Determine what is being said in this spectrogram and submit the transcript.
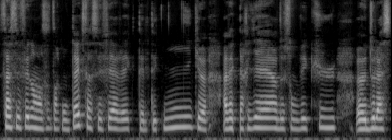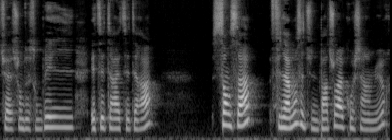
ça s'est fait dans un certain contexte, ça s'est fait avec telle technique, euh, avec derrière de son vécu, euh, de la situation de son pays, etc., etc. Sans ça, finalement, c'est une peinture accrochée à un mur.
